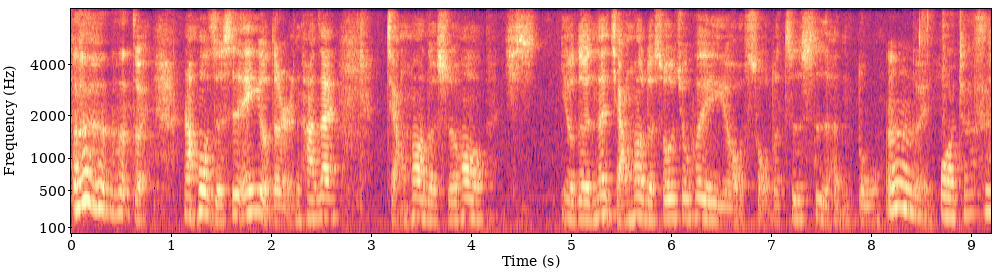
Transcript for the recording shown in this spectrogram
嗯、对，那或者是哎，有的人他在讲话的时候。有的人在讲话的时候就会有手的姿势很多，嗯，对，我就是，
